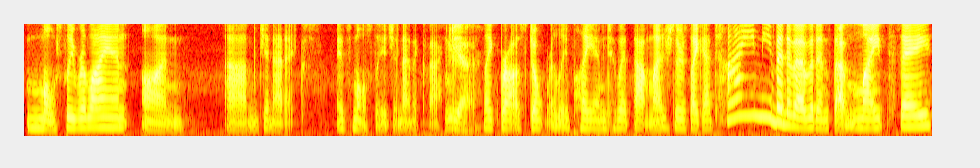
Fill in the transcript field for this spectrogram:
mostly reliant on um, genetics. It's mostly a genetic factor. Yeah. Like bras don't really play into it that much. There's like a tiny bit of evidence that might say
